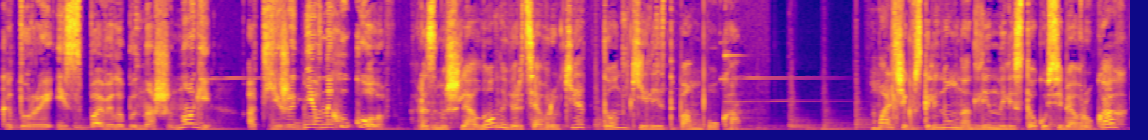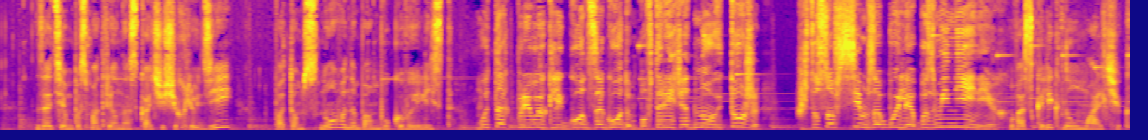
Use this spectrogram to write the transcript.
которая избавила бы наши ноги от ежедневных уколов? Размышлял он, вертя в руке тонкий лист бамбука. Мальчик взглянул на длинный листок у себя в руках, затем посмотрел на скачущих людей, потом снова на бамбуковый лист. Мы так привыкли год за годом повторять одно и то же, что совсем забыли об изменениях. Воскликнул мальчик.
